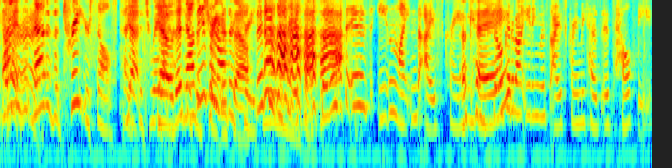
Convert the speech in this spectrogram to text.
That Okay. is a, that is a treat yourself type Yes. situation. No, this now, is a treat are other yourself. treats. This is for yourself. So this is Eat Enlightened ice cream. You Okay. can feel good about eating this ice cream because it's healthy.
